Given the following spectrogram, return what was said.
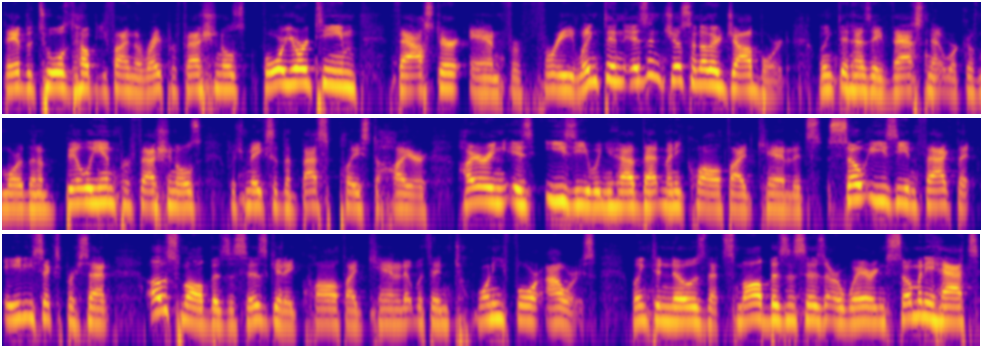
They have the tools to help you find the right professionals for your team faster and for free. LinkedIn isn't just another job board. LinkedIn has a vast network of more than a billion professionals, which makes it the best place to hire. Hiring is easy when you have that many qualified candidates. So easy, in fact, that 86% of small businesses get a qualified candidate within 24 hours. LinkedIn knows that small businesses are wearing so many hats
